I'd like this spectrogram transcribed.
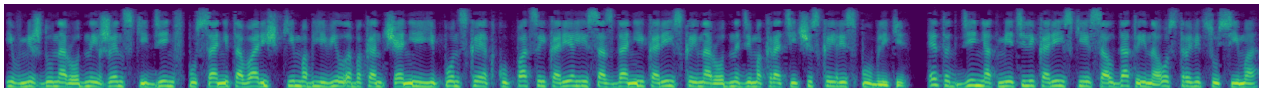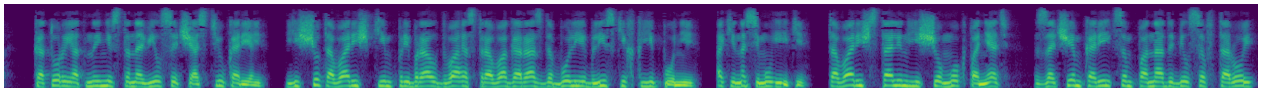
и в Международный женский день в Пусане товарищ Ким объявил об окончании японской оккупации Кореи и создании Корейской Народно-Демократической Республики. Этот день отметили корейские солдаты на острове Цусима, который отныне становился частью Кореи. Еще товарищ Ким прибрал два острова гораздо более близких к Японии, Акинасиму и Ики. Товарищ Сталин еще мог понять, зачем корейцам понадобился второй,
